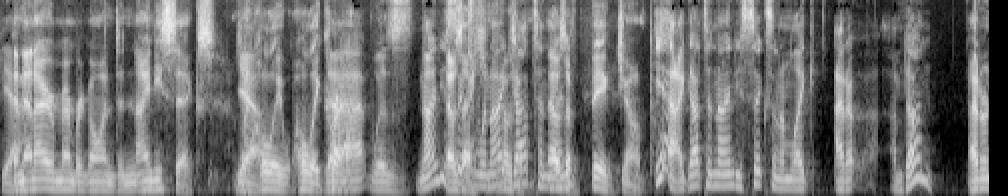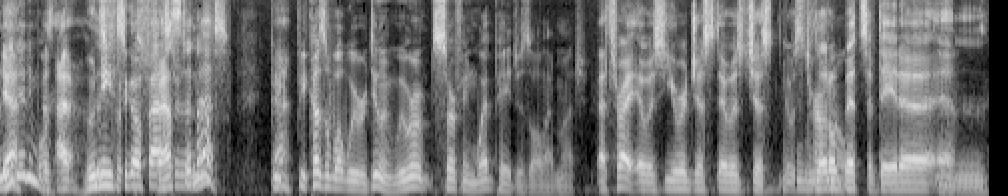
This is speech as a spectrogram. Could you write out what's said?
Yeah. and then I remember going to 96. Yeah. like, holy holy crap! that was That 96 was a, when I was a- got to that was a big jump. Yeah, I got to 96 and I'm like, I don't I'm done. I don't Yeah, need anymore. I- who This needs to go faster fast than enough? this? Be- Yeah. Because of what we were doing. We weren't surfing web pages all that much. That's right. It was you were just it was just It was little bits of data and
